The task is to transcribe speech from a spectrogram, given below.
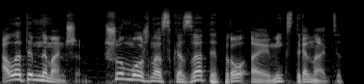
Але тим не менше, що можна сказати про AMX 13?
